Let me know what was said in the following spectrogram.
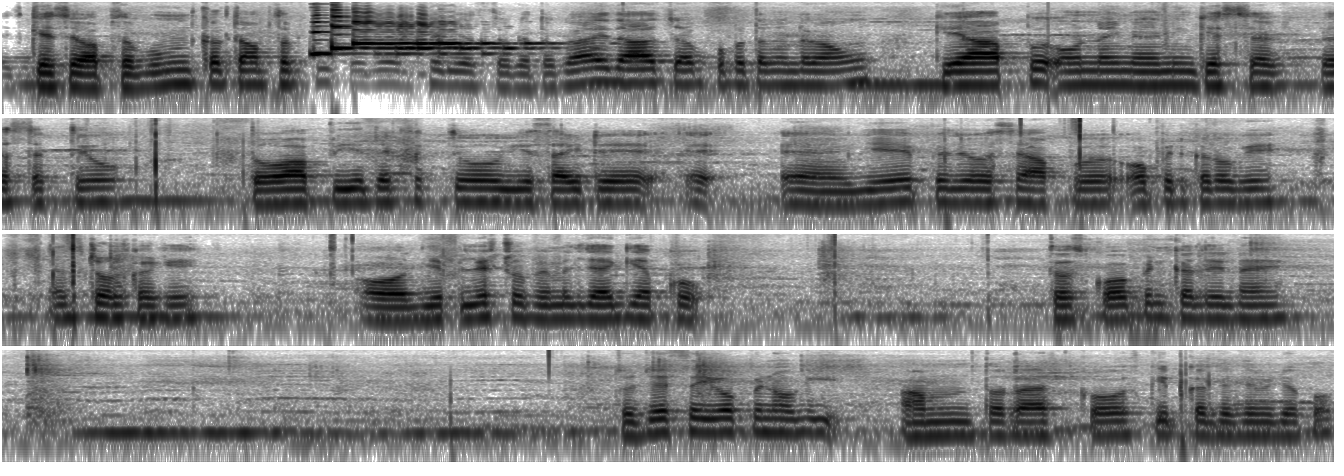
कैसे हो आप सब? उम्मीद करता हूँ आप सब हो गए तो गाइस आज आपको बताने लगा हूँ कि आप ऑनलाइन अर्निंग कैसे कर सकते हो। तो आप ये देख सकते हो, ये साइट है ये पे जो है आप ओपन करोगे इंस्टॉल करके, और ये प्ले स्टोर पर मिल जाएगी आपको। तो उसको ओपन कर लेना है। तो जैसे ही ओपन होगी, हम थोड़ा इसको स्किप कर देते हैं वीडियो को।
